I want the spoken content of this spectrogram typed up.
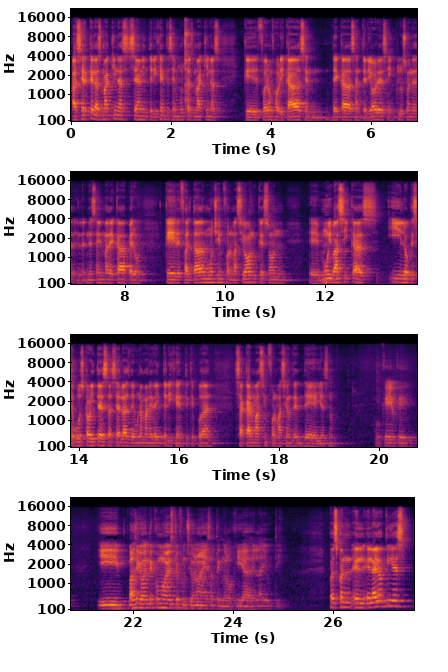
hacer que las máquinas sean inteligentes. Hay muchas máquinas que fueron fabricadas en décadas anteriores e incluso en, esa misma década, pero que le faltaba mucha información, que son eh, muy básicas y lo que se busca ahorita es hacerlas de una manera inteligente, que puedan sacar más información de, de ellas, ¿no? Ok, ok. Y básicamente, ¿cómo es que funciona esa tecnología del IoT? Pues con el, el IoT es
